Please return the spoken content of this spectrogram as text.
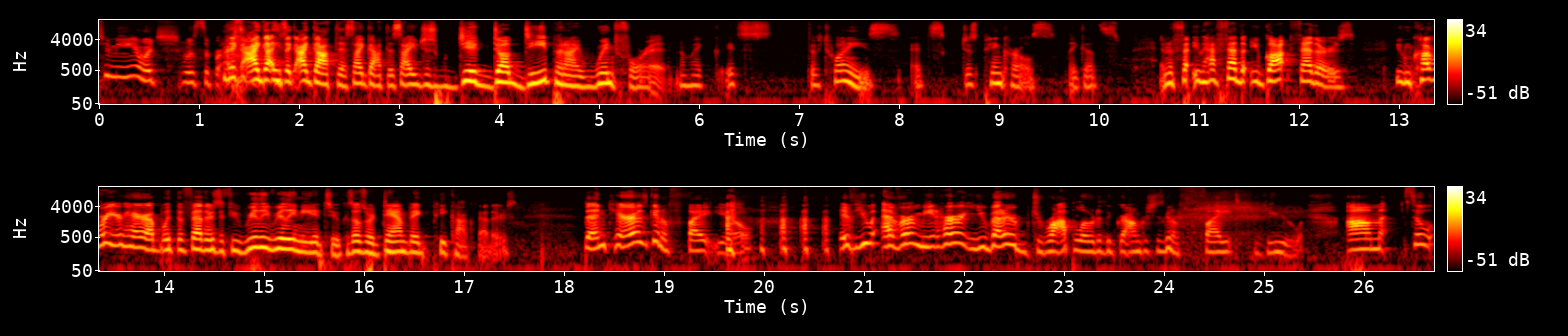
To me, which was surprising. He's like, I got. He's like, I got this. I got this. I just dig, dug deep, and I went for it. And I'm like, it's the 20s. It's just pin curls. Like that's, and a fe- you have feather. You got feathers. You can cover your hair up with the feathers if you really, really needed to, because those were damn big peacock feathers. Ben Kara is gonna fight you. if you ever meet her, you better drop low to the ground because she's gonna fight you. Um, so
